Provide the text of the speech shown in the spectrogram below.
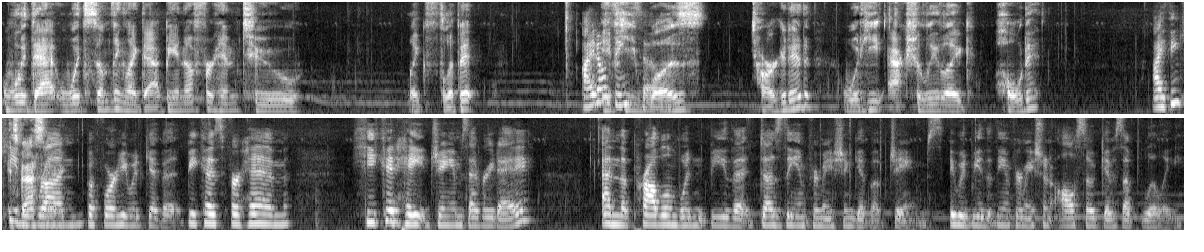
would that would something like that be enough for him to like flip it I don't if think he so. was targeted would he actually like hold it I think he'd run before he would give it because for him, he could hate James every day, and the problem wouldn't be that does the information give up James. It would be that the information also gives up Lily.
